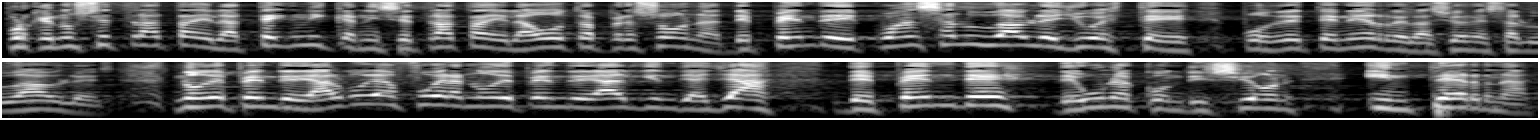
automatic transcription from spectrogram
Porque no se trata de la técnica ni se trata de la otra persona. Depende de cuán saludable yo esté, podré tener relaciones saludables. No depende de algo de afuera, no depende de alguien de allá. Depende de una condición interna.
